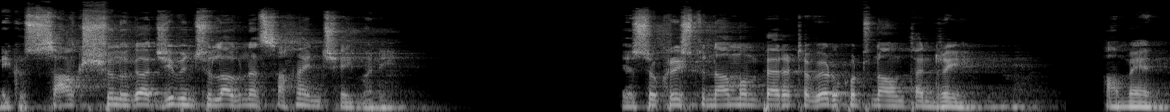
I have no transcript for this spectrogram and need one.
నీకు సాక్షులుగా జీవించులాగున సహాయం చేయమని. యేసుక్రీస్తు నామం పేరట వేడుకుంటున్నాం తండ్రి. ఆమెన్.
